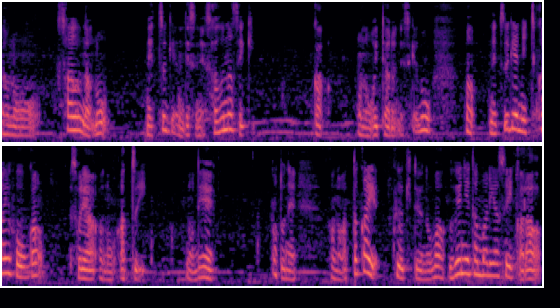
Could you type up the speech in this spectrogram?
あの、サウナの熱源ですね。サウナ席が、あの、置いてあるんですけど、まあ、熱源に近い方が、そりゃ、あの、暑いので、あとね、あの、あったかい空気というのは上に溜まりやすいから、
